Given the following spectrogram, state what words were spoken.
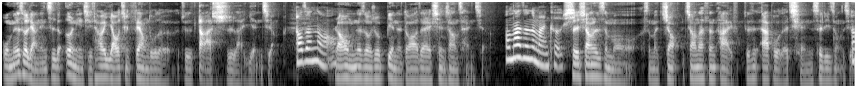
我们那时候两年制的二年级，他会邀请非常多的就是大师来演讲哦，真的。哦。然后我们那时候就变得都要在线上参加。哦，那真的蛮可惜。所以像是什么什么 John Jonathan Ive，就是 Apple 的前设计总监，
